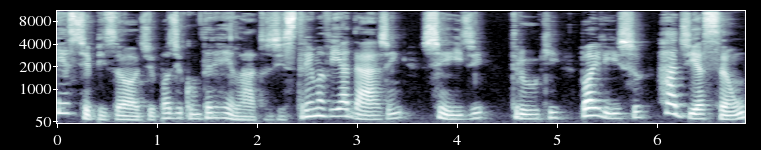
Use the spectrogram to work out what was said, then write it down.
Este episódio pode conter relatos de extrema viadagem, shade, truque, boy lixo, radiação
